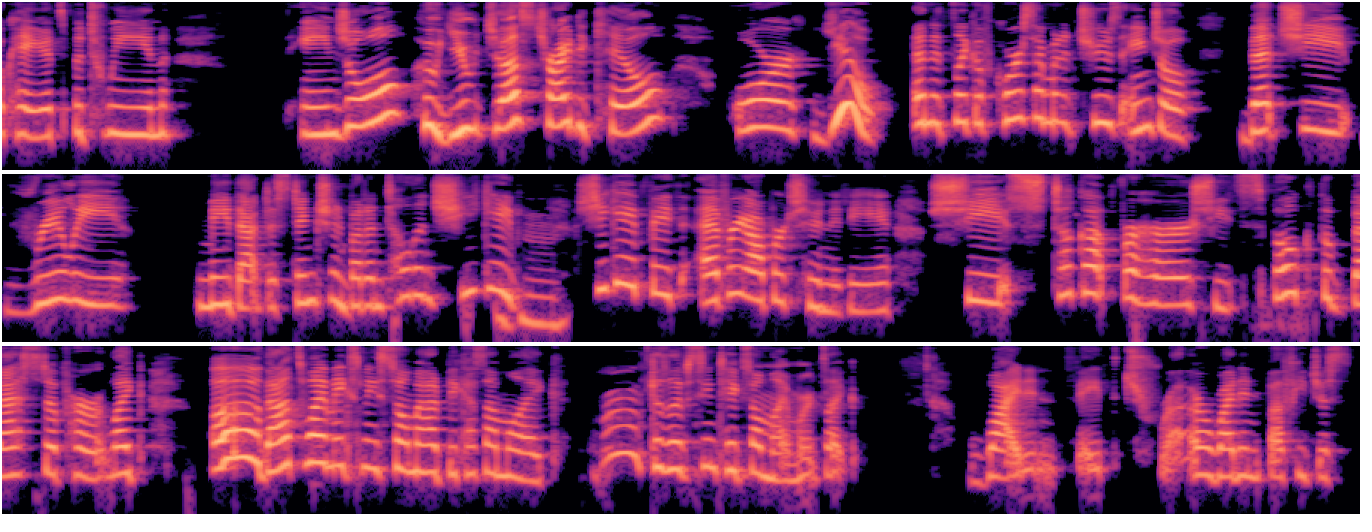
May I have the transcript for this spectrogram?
okay, it's between Angel, who you just tried to kill, or you. And it's like, of course, I'm going to choose Angel, that she really made that distinction but until then she gave mm-hmm. she gave faith every opportunity she stuck up for her she spoke the best of her like oh that's why it makes me so mad because i'm like because mm, I've seen takes online where it's like, why didn't Faith trust, or why didn't Buffy just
